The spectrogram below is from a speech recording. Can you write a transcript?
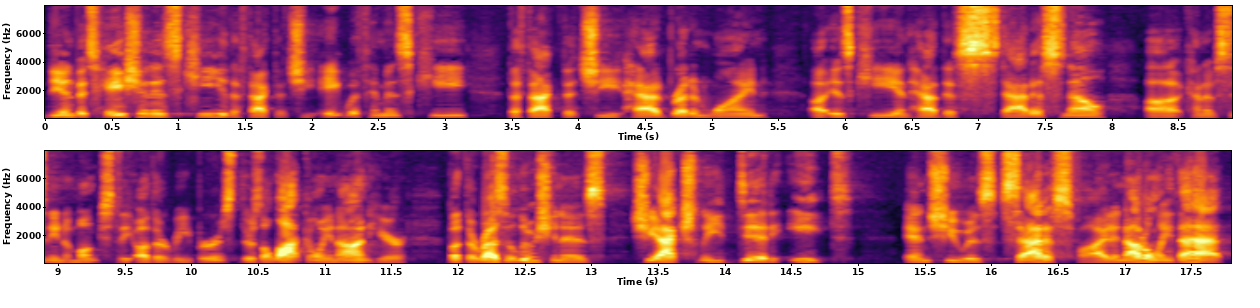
the invitation is key. The fact that she ate with him is key. The fact that she had bread and wine uh, is key and had this status now, uh, kind of sitting amongst the other reapers. There's a lot going on here, but the resolution is she actually did eat and she was satisfied. And not only that,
